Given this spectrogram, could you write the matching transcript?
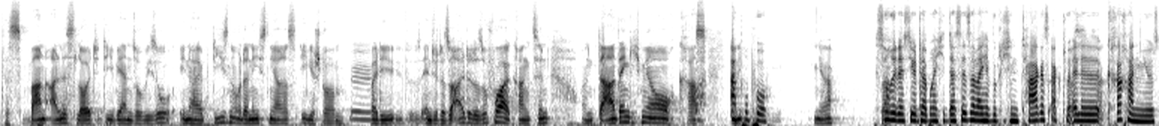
das waren alles Leute, die wären sowieso innerhalb diesen oder nächsten Jahres eh gestorben, weil die entweder so alt oder so vorerkrankt sind. Und da denke ich mir auch krass. ich- Apropos, ja. Sorry, dass ich unterbreche, das ist aber hier wirklich ein tagesaktuelle. Kracher-News.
